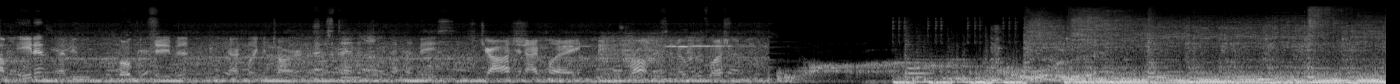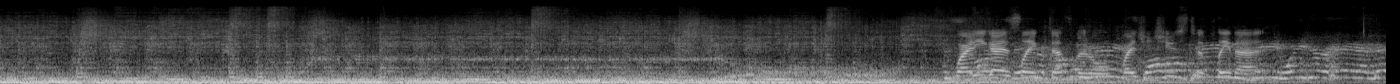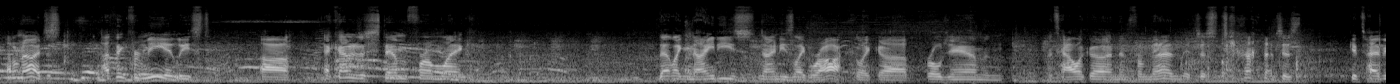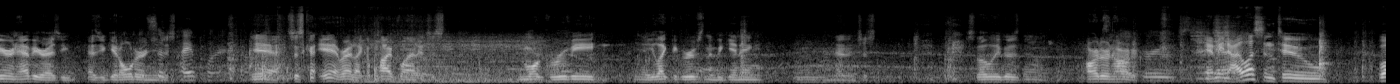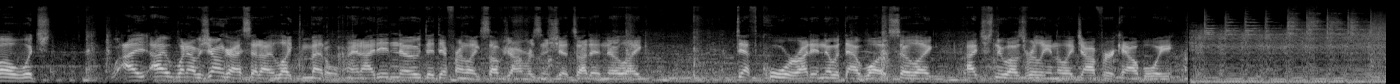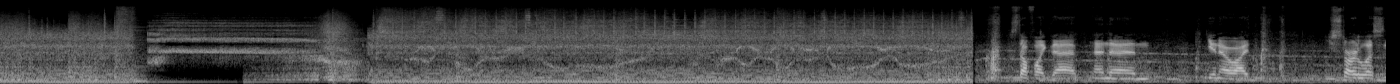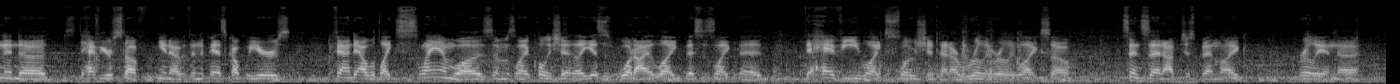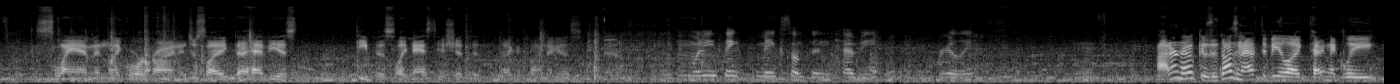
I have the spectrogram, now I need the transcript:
I'm Aiden. I do vocals. David. I play guitar. Tristan, I play bass. Josh. And I play drums in Open Flesh. Why do you guys like death metal? Why did you choose to play that? I don't know. I just, I think for me at least, uh, I kind of just stem from like that like 90s, 90s like rock, like uh, Pearl Jam and Metallica, and then from then it just kind of just gets heavier and heavier as you as you get older, It's and a you just pipeline. yeah, it's just yeah, right, like a pipeline. it's just more groovy. You, know, you like the grooves in the beginning, and then it just slowly goes down, harder and harder. grooves. I mean, I listened to, well, which I, I when I was younger, I said I liked metal, and I didn't know the different like subgenres and shit. So I didn't know like deathcore. I didn't know what that was. So like, I just knew I was really into like Job for a Cowboy. Stuff like that, and then you know I you started listening to heavier stuff, you know, within the past couple years. Found out what like slam was and was like, holy shit, like this is what I like. This is like the the heavy, like slow shit that I really, really like. So since then I've just been like really into slam and like gore grind and just like the heaviest, deepest, like nastiest shit that, that I can find, I guess. And what do you think makes something heavy, really? I don't know, because it doesn't have to be like technically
